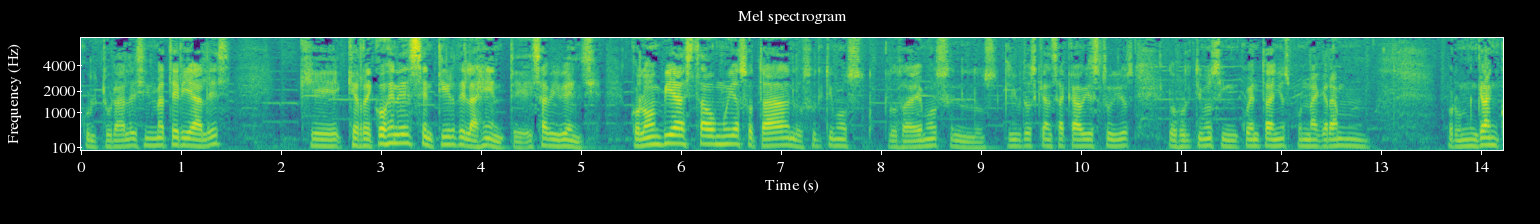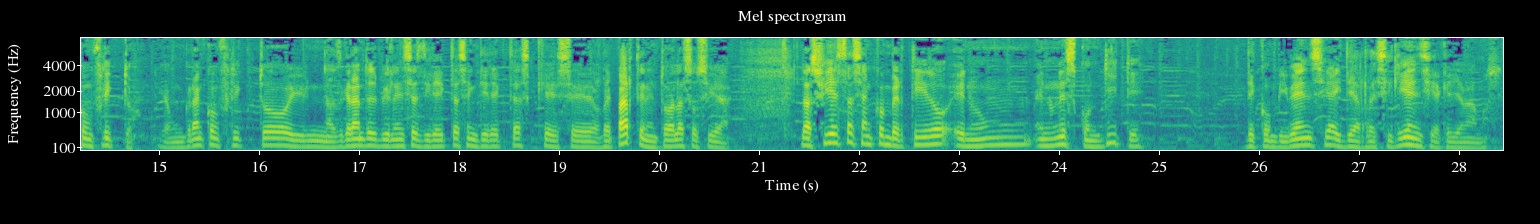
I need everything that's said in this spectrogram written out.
culturales inmateriales, que, que recogen ese sentir de la gente, esa vivencia. Colombia ha estado muy azotada en los últimos, lo sabemos en los libros que han sacado y estudios, los últimos 50 años por una gran por un gran conflicto, un gran conflicto y unas grandes violencias directas e indirectas que se reparten en toda la sociedad. Las fiestas se han convertido en un, en un escondite de convivencia y de resiliencia que llamamos,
